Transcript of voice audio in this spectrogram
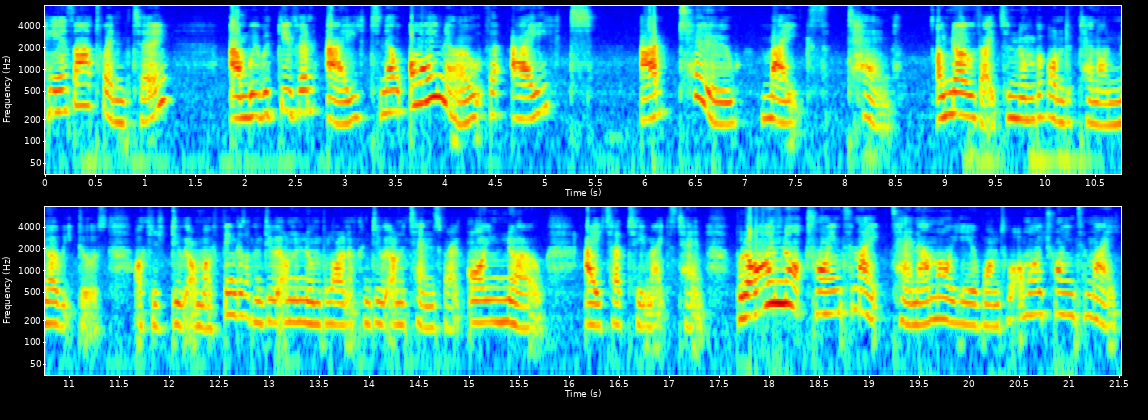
Here's our 20 and we were given 8 now I know that 8 add 2 makes 10 I know that it's a number bond of 10, I know it does. I can do it on my fingers, I can do it on a number line, I can do it on a tens frame. I know 8 add 2 makes 10. But I'm not trying to make 10, am I, year ones? What am I trying to make?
